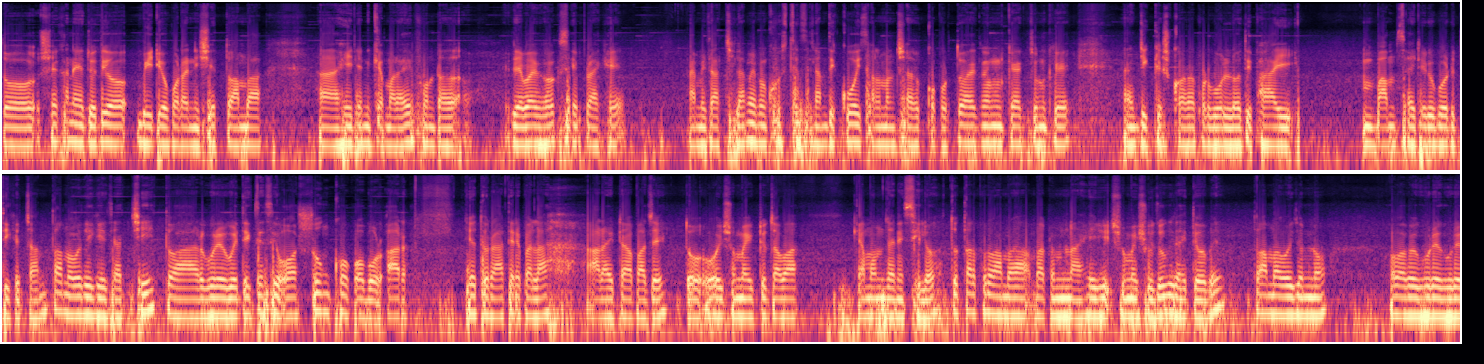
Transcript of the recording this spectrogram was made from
তো সেখানে যদিও ভিডিও করা নিষেধ, তো আমরা হিডেন ক্যামেরায় ফোনটা যেভাবে হোক সেফ রাখে। আমি যাচ্ছিলাম এবং খুঁজতেছিলাম যে কই সালমান শাহর কবর। তো একজনকে একজনকে জিজ্ঞেস করার পর বলল যে, ভাই, বাম সাইডের উপরের দিকে চান তো আমরা ওইদিকে যাচ্ছি, তো আর ঘুরে ঘুরে দেখতেছি অসংখ্য কবর। আর যেহেতু রাতের বেলা আড়াইটা বাজে, তো ওই সময় একটু যাওয়া কেমন জানি ছিল। তো তারপরও আমরা ভাবলাম, না, এই সময় সুযোগ যাইতে হবে। তো আমরা ওই জন্য ওভাবে ঘুরে ঘুরে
